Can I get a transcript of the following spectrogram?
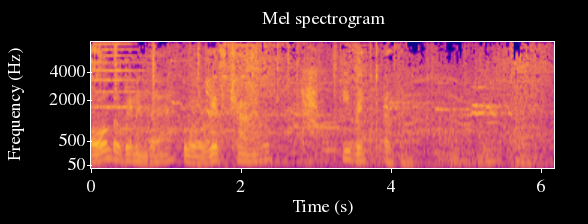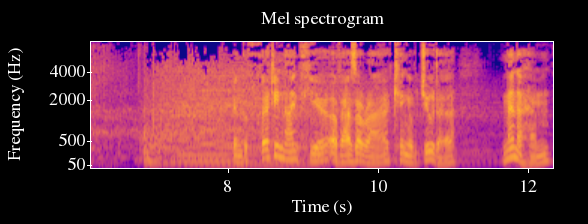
All the women there who were with child, he ripped open. In the thirty-ninth year of Azariah, king of Judah, Menahem,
